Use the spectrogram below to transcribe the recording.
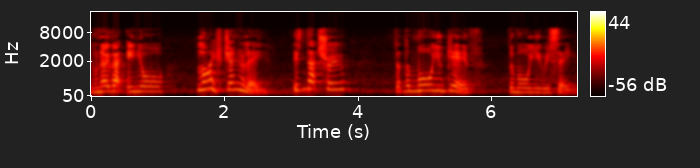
You'll know that in your life generally. Isn't that true? That the more you give, the more you receive.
